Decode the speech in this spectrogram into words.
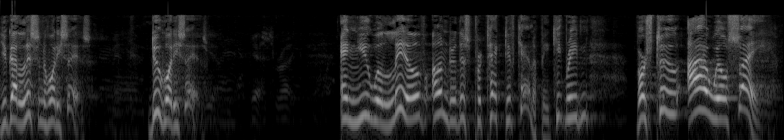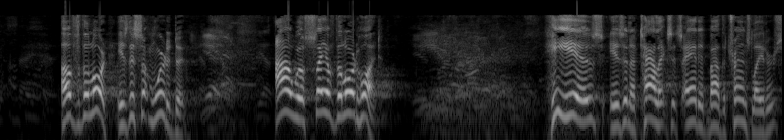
You've got to listen to what he says. Do what he says. And you will live under this protective canopy. Keep reading. Verse 2, I will say of the Lord. Is this something we're to do? I will say of the Lord what? He is, is in italics, it's added by the translators.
